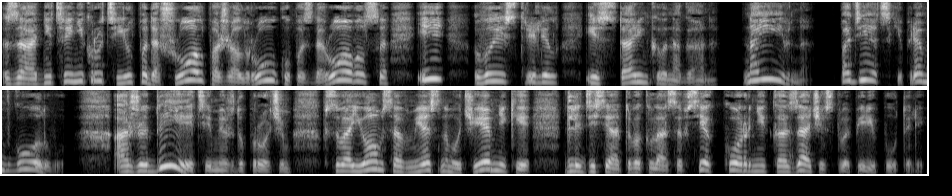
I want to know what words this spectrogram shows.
задницей не крутил, подошел, пожал руку, поздоровался и выстрелил из старенького нагана. Наивно, по-детски, прям в голову. А жиды эти, между прочим, в своем совместном учебнике для десятого класса все корни казачества перепутали.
